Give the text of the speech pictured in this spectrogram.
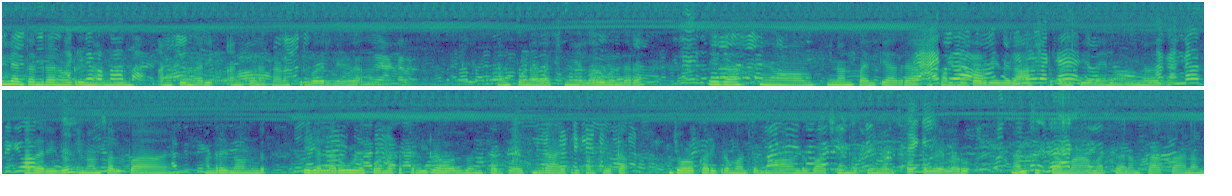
ಇಲ್ಲಿ ಅಂತಂದ್ರೆ ನೋಡ್ರಿ ನಮ್ಮ ಅನ್ಪೂರ್ಣ ರೀ ಅನ್ಪೂರ್ಣ ಕಾಣಿಸ್ತಿರ್ಬೋದ್ರಿ ನಿಮ್ಗೆ ಅನ್ಪೂರ್ಣ ಲಕ್ಷ್ಮಿ ಎಲ್ಲರೂ ಬಂದಾರ. ಈಗ ಇನ್ನೊಂದು ಪಂಕ್ತಿ ಆದ್ರೆ ಕಂಪ್ಲೀಟ್ ಆದ್ರಿ. ಇದು ಲಾಸ್ಟ್ ಪಂಕ್ತಿ ಅದೇನೋ ಇನ್ನೊಂದು ಅದ ರೀ ಇದು. ಇನ್ನೊಂದು ಸ್ವಲ್ಪ ಅಂದರೆ ಇನ್ನೊಂದು ಈಗ ಎಲ್ಲರೂ ಉಳ್ಳ ಕೊಡ್ಲಕತ್ತಾರಲ್ರಿ ಅವ್ರದ್ದೊಂದು ಸದ್ಯ ಐತಿ ಅಂದ್ರೆ ಆಯ್ತು ರೀ ಕಂಪ್ಲೀಟ ಜೋಳ ಕಾರ್ಯಕ್ರಮ ಅಂತೂ ಭಾಳ ಅಂದ್ರೆ ಭಾಳ ಚಂದ ನಡೆಸ್ಕೊಟ್ರು ಎಲ್ಲರೂ. ನಮ್ಮ ಚಿಕ್ಕಮ್ಮ, ಮತ್ತು ನಮ್ಮ ಕಾಕ ನಮ್ಮ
